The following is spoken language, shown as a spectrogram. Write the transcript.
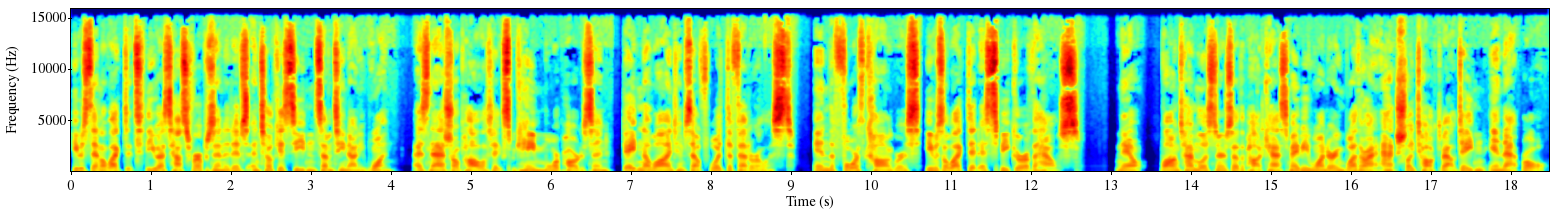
He was then elected to the U.S. House of Representatives and took his seat in 1791. As national politics became more partisan, Dayton aligned himself with the Federalists. In the Fourth Congress, he was elected as Speaker of the House. Now, longtime listeners of the podcast may be wondering whether I actually talked about Dayton in that role.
